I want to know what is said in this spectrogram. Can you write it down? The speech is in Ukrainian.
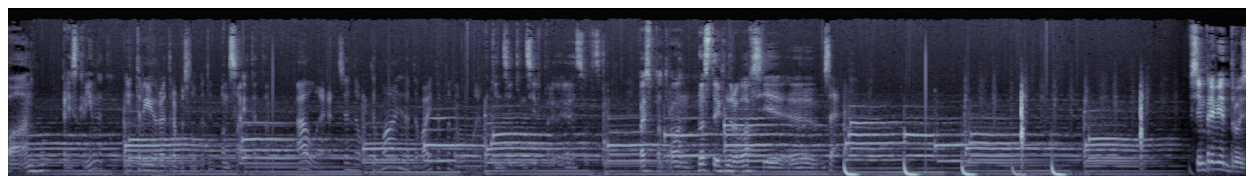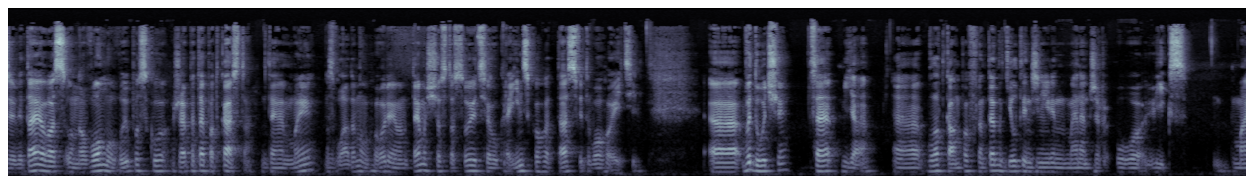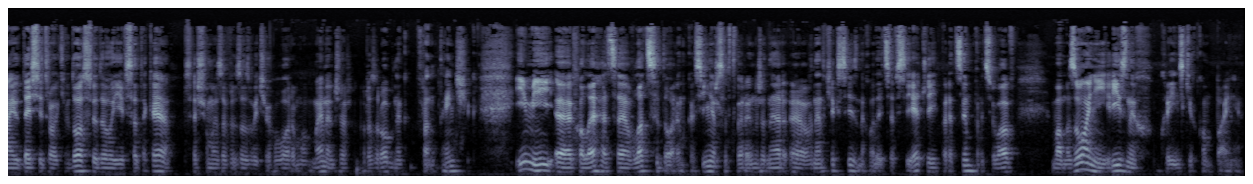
фангу, прескрінити. І три юри треба слухати. Онсайти там. Але це не оптимально, давайте подумаємо. В кінці кінців перевіряє софт. Пес патрон просто ігнорував всі. Е... Все. Всім привіт, друзі! Вітаю вас у новому випуску ЖПТ подкасту, де ми з Владом обговорюємо теми, що стосуються українського та світового IT. Е, Ведучі, це я, Влад Кампо, фронтенд Guild Engineering Manager у VIX. Маю 10 років досвіду і все таке, все, що ми зазвичай говоримо: менеджер, розробник, фронтенщик. І мій е, колега це Влад Сидоренко, senior software engineer в Netflix, знаходиться в Сіетлі і перед цим працював в Амазоні і різних українських компаніях.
